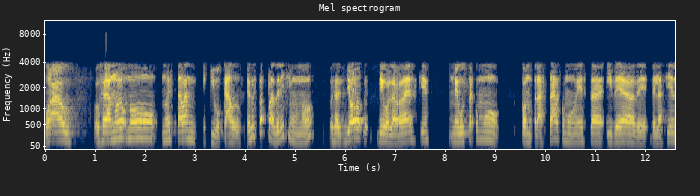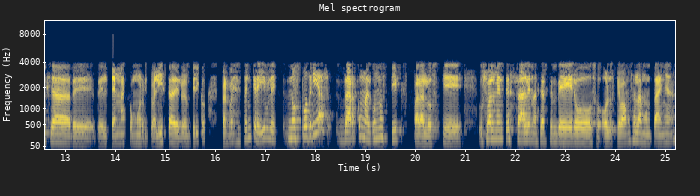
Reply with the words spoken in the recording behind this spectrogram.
Wow, o sea, no no no estaban equivocados. Eso está padrísimo, ¿no? O sea, yo digo, la verdad es que me gusta como contrastar como esta idea de, de la ciencia, de, del tema como ritualista, de lo empírico, pero pues está increíble. ¿Nos podrías dar como algunos tips para los que usualmente salen a hacer senderos o, los que vamos a la montaña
